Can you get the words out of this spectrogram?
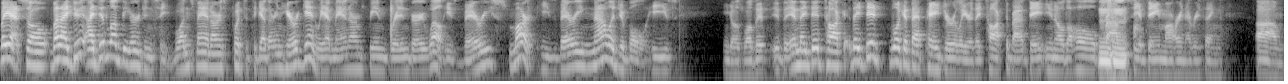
but yeah, so but I do I did love the urgency. Once Man Arms puts it together, and here again we have Man Arms being written very well. He's very smart. He's very knowledgeable. He's he goes well this and they did talk they did look at that page earlier they talked about you know the whole mm-hmm. prophecy of Daimar and everything um,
